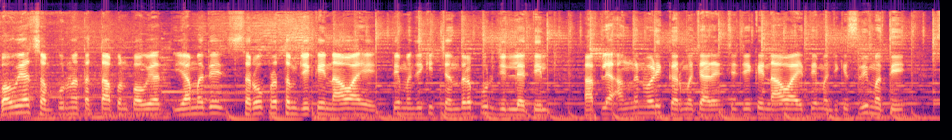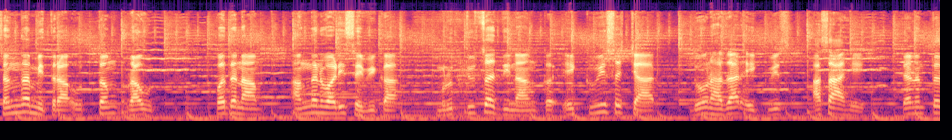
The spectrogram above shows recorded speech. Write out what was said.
पाहूयात संपूर्ण तक्ता आपण पाहूयात. यामध्ये सर्वप्रथम जे काही नाव आहे ते म्हणजे की चंद्रपूर जिल्ह्यातील आपल्या अंगणवाडी कर्मचाऱ्यांचे जे काही नाव आहे ते म्हणजे की श्रीमती संगमित्रा उत्तम राऊत. पदनाम अंगणवाडी सेविका मृत्यूचा दिनांक एकवीस चार दोन हजार एकवीस असा आहे. त्यानंतर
